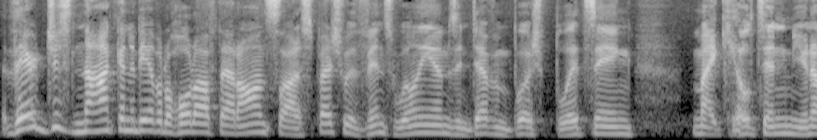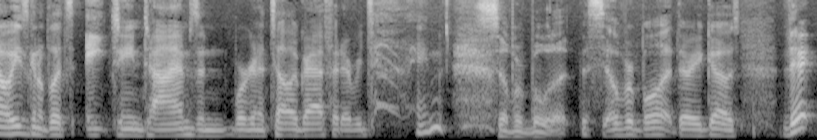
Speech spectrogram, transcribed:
They're just not going to be able to hold off that onslaught, especially with Vince Williams and Devin Bush blitzing. Mike Hilton, you know, he's going to blitz 18 times, and we're going to telegraph it every time Silver bullet. the silver bullet. There he goes. There,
